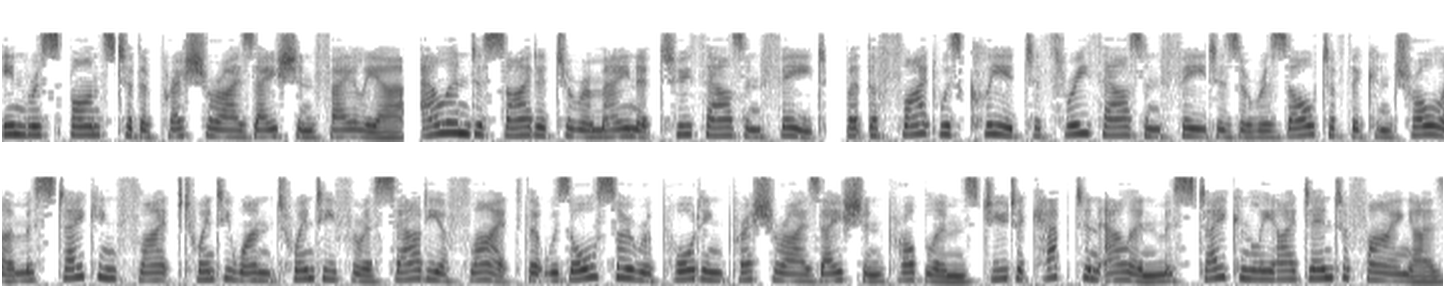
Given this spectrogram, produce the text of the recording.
In response to the pressurization failure, Allen decided to remain at 2,000 feet, but the flight was cleared to 3,000 feet as a result of the controller mistaking Flight 2120 for a Saudia flight that was also reporting pressurization problems due to Captain Allen mistakenly identifying as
